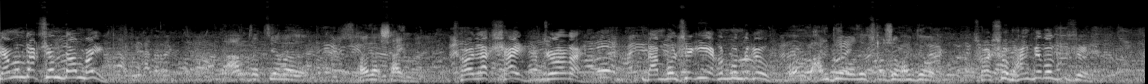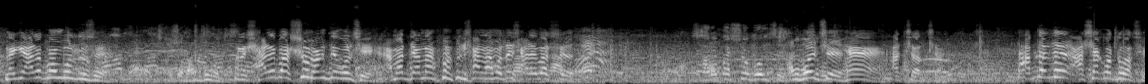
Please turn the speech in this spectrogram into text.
কেমন রাখছেন দাম ভাই? দাম যাচ্ছে আমার ছয় লাখ ষাট। ছয় লাখ ষাট জোড়াটা। দাম বলছে কি এখন পর্যন্ত কেউ? ভাঙতে বলে ছশো ভাঙতে বলে ছয়শো ভাঙতে বলতেছে? নাকি আরও কম বলতেছে? ছশো মানে সাড়ে পাঁচশো ভাঙতে বলছে। আমার জানা জানা আমাদের সাড়ে পাঁচশো। সাড়ে পাঁচশো বলছে। বলছে হ্যাঁ আচ্ছা আচ্ছা। আপনাদের আশা কত আছে?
